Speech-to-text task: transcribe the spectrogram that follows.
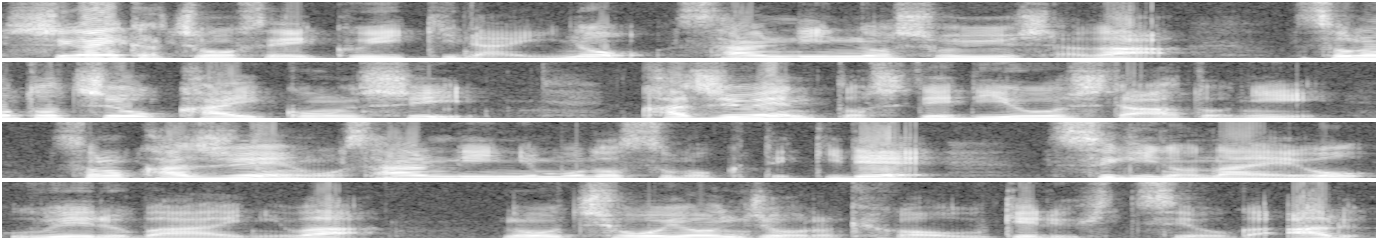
市街化調整区域内の山林の所有者が、その土地を開墾し、果樹園として利用した後に、その果樹園を山林に戻す目的で、杉の苗を植える場合には、農地法4条の許可を受ける必要がある、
